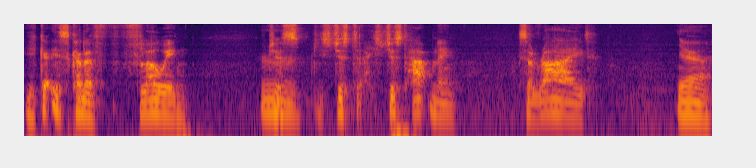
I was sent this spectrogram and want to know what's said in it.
You get, it's kind of flowing, Mm. just it's just it's just happening. It's a ride. yeah.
